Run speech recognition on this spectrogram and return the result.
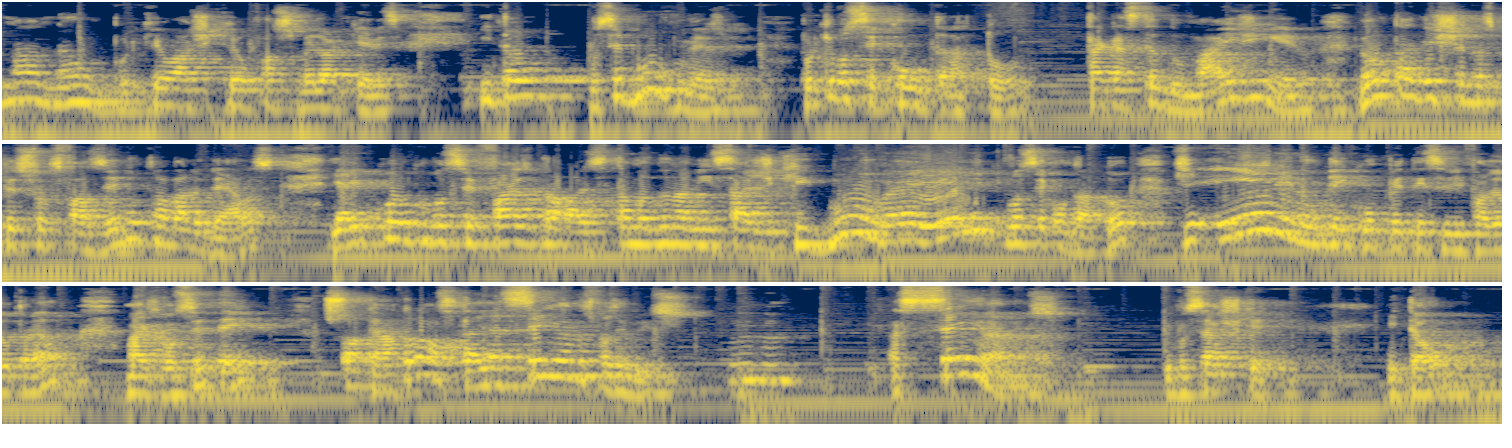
Não, não, porque eu acho que eu faço melhor que eles. Então, você é burro mesmo. Porque você contratou, está gastando mais dinheiro, não está deixando as pessoas fazerem o trabalho delas. E aí, quando você faz o trabalho, você está mandando a mensagem que burro é ele que você contratou, que ele não tem competência de fazer o trampo, mas você tem. Só que é natural, você está aí há 100 anos fazendo isso. Uhum. Há 100 anos. E você acha o quê? Então,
